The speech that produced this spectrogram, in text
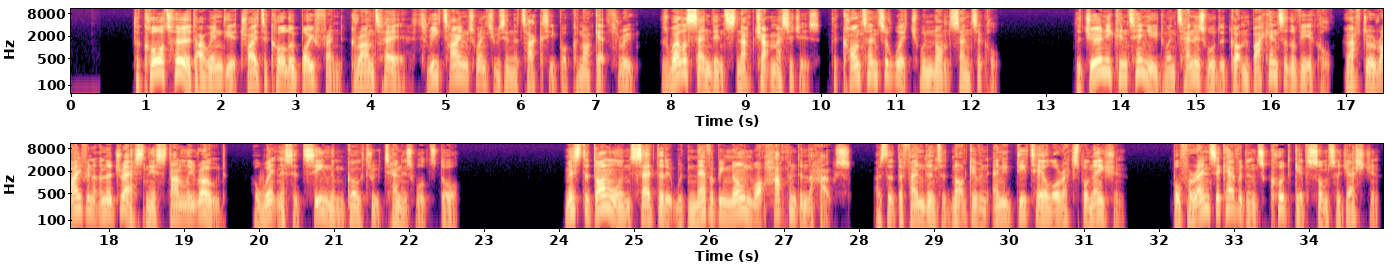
The court heard how India tried to call her boyfriend, Grant Hare, three times when she was in the taxi but could not get through as well as sending Snapchat messages, the contents of which were nonsensical. The journey continued when Tenniswood had gotten back into the vehicle, and after arriving at an address near Stanley Road, a witness had seen them go through Tenniswood's door. Mr. Donnellan said that it would never be known what happened in the house, as the defendant had not given any detail or explanation, but forensic evidence could give some suggestion.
